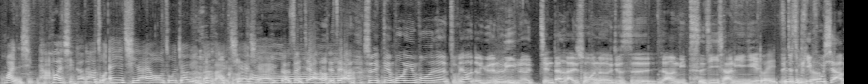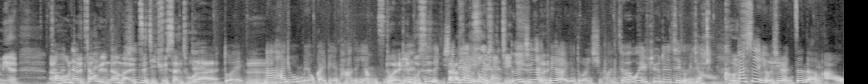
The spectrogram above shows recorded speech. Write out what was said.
唤醒它，唤醒它，让它做，哎，起来哦，做胶原蛋白，起来起来，不要睡觉，就这样。所以电波音波的主要的原理呢，简单来说呢，就是让你刺激一下你眼，对，就是皮肤下面。然后呢，胶原蛋白自己去生出来，对，嗯，那它就没有改变它的样子，对，也不是打什么东西进去，对，现在越来越多人喜欢这样，对，我也觉得这个比较好。但是有些人真的很凹，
